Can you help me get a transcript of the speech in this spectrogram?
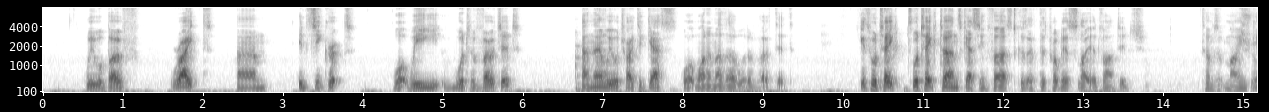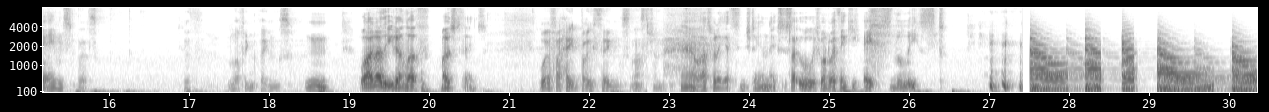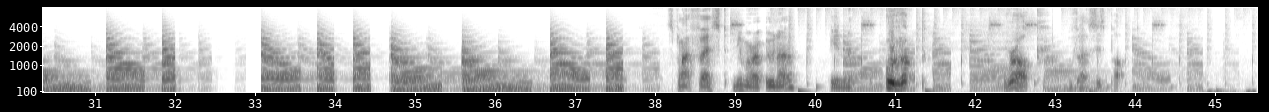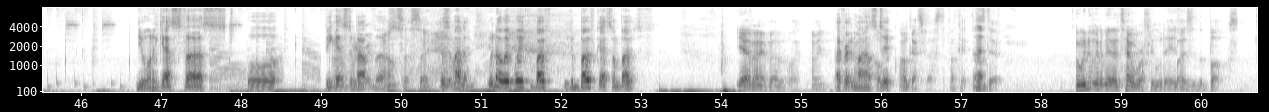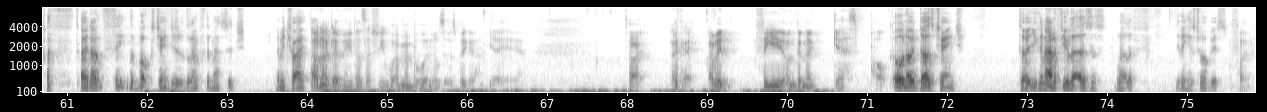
We will both write um, in secret what we would have voted, and then we will try to guess what one another would have voted. Guess we'll take we'll take turns guessing first because there's probably a slight advantage terms of mind Sure. games. That's with loving things. Hmm. Well, I know that you don't love most things. What if I hate both things? That's Yeah, well, that's when it gets interesting. And next, it's like, oh, which one do I think he hates the least? Splatfest numero uno in Europe. Rock versus pop. You want to guess first, or be guessed I've about first? Answer, so Doesn't I matter. mean, Well, no, we, we can both we can both guess on both. Yeah, no, but I mean, I've written my answer I'll, too. I'll guess first. Fuck it, Um, let's do it. We're we not going to be able to tell roughly what it is size of the box? I, th- I don't think the box changes with the length of the message. Let me try. Oh no, I don't think it does actually. Well, I remember when it was, it was bigger. Yeah, yeah. yeah. All right. Okay. I mean, for you, I'm gonna guess pop. Oh no, it does change. So you can add a few letters as well if you think it's too obvious. Fine.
